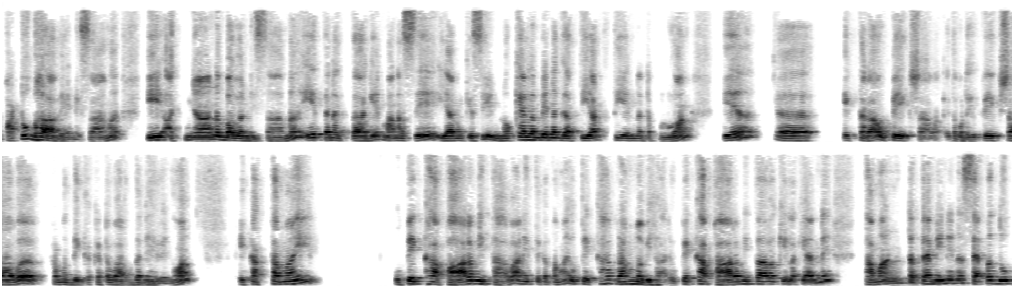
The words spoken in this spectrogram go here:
පටුභාවය නිසාම ඒ අඥාන බව නිසාම ඒ තැනැත්තාගේ මනසේ යම්කිසි නොකැළඹෙන ගතියක් තියෙන්නට පුළුවන්. එය එක්තරා උපේක්ෂාවක්. එතකොට උපේක්ෂාව ක්‍රම දෙකකට වර්ධනය වෙනවා. එකක් තමයි උපේක්ඛා පාරමිතාව අනිත් එක තමයි උපේක්ඛා බ්‍රහ්ම විහාරය. උපේක්ඛා පාරමිතාව කියලා කියන්නේ තමන්ට පැමිණෙන සැප දුක්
